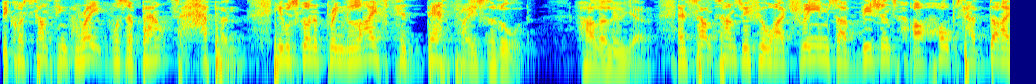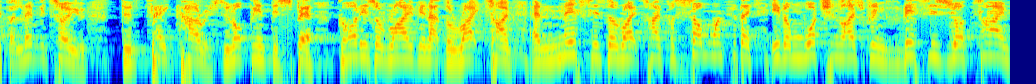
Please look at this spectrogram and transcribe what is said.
because something great was about to happen. He was going to bring life to death, praise the Lord. Hallelujah. And sometimes we feel our dreams, our visions, our hopes have died. But let me tell you, do take courage. Do not be in despair. God is arriving at the right time. And this is the right time for someone today, even watching live stream. This is your time.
